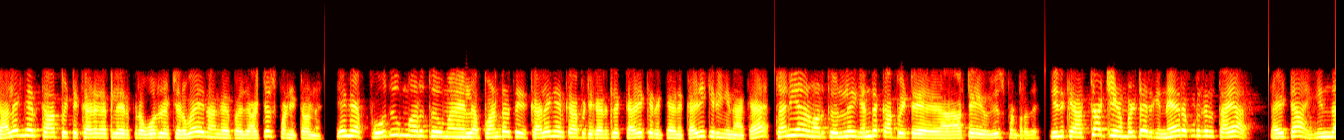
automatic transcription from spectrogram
கலைஞர் காப்பீட்டு கழகத்தில் இருக்கிற ஒரு லட்சம் ரூபாய் நாங்கள் இப்போ அட்ஜஸ்ட் பண்ணிட்டோம்னு. ஏங்க பொது மருத்துவமனையில் பண்றதுக்கு கலைஞர் காப்பீட்டு கழகத்தில் கழிக்கிற கழிக்கிறீங்கனாக்க தனியார் மருத்துவமனையில் எந்த காப்பீட்டு அட்டையை யூஸ் பண்றது? இதுக்கு அத்தாட்சி நம்மள்ட்ட இருக்கு. நேரம் கொடுக்கறது தயார். ரைட்டா இந்த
